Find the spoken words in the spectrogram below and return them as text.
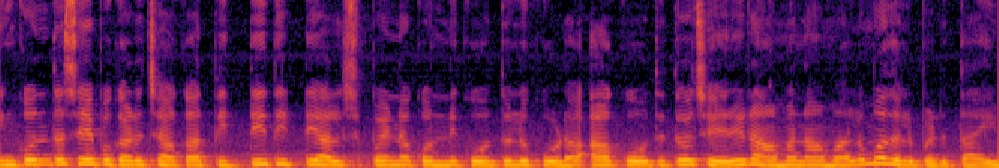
ఇంకొంతసేపు గడిచాక తిట్టి తిట్టి అలసిపోయిన కొన్ని కోతులు కూడా ఆ కోతితో చేరి రామనామాలు మొదలు పెడతాయి.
